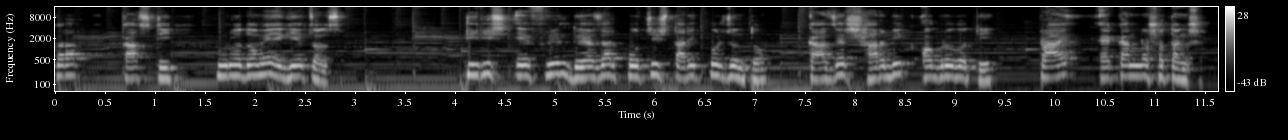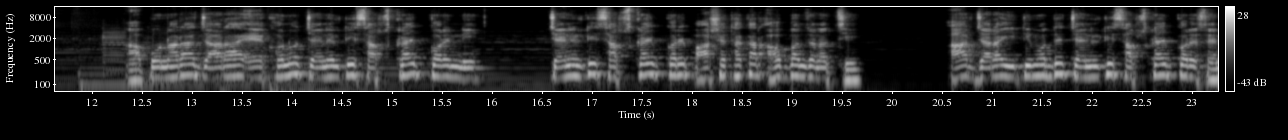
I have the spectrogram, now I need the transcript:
করার কাজটি পুরোদমে এগিয়ে চলছে। তিরিশ এপ্রিল দু হাজার পঁচিশ তারিখ পর্যন্ত কাজের সার্বিক অগ্রগতি প্রায় একান্ন শতাংশ। আপনারা যারা এখনও চ্যানেলটি সাবস্ক্রাইব করেননি, চ্যানেলটি সাবস্ক্রাইব করে পাশে থাকার আহ্বান জানাচ্ছি। আর যারা ইতিমধ্যে চ্যানেলটি সাবস্ক্রাইব করেছেন,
